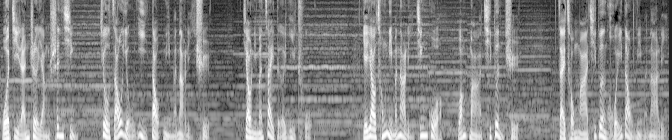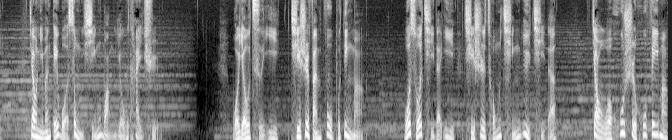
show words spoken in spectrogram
我既然这样深信，就早有意到你们那里去，叫你们再得益处，也要从你们那里经过。往马其顿去，再从马其顿回到你们那里，叫你们给我送行往犹太去。我有此意，岂是反复不定吗？我所起的意，岂是从情欲起的，叫我忽是忽非吗？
